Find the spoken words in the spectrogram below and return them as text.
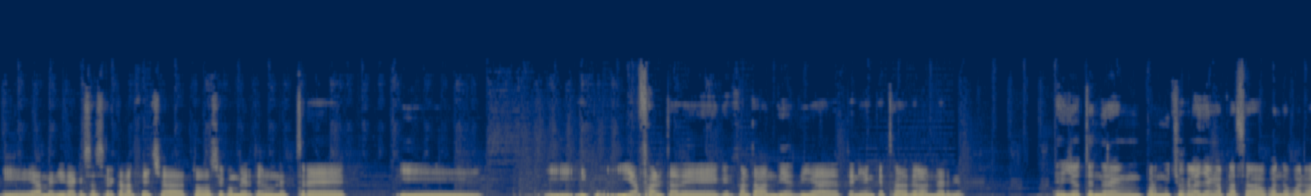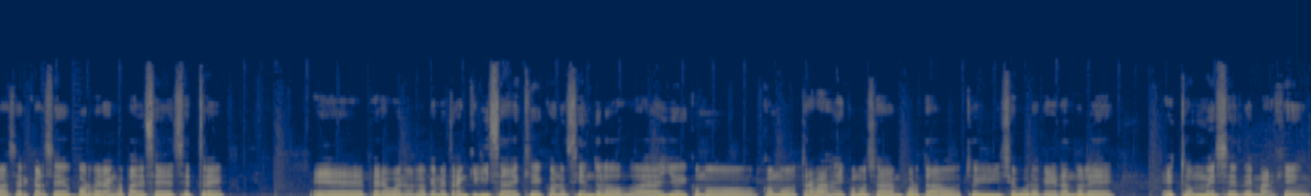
y a medida que se acerca la fecha todo se convierte en un estrés y, y, a falta de que faltaban 10 días tenían que estar de los nervios. Ellos tendrán, por mucho que la hayan aplazado, cuando vuelva a acercarse volverán a padecer ese estrés. Eh, pero bueno, lo que me tranquiliza es que conociéndolos a ellos y cómo, cómo trabajan y cómo se han portado, estoy seguro que dándole estos meses de margen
